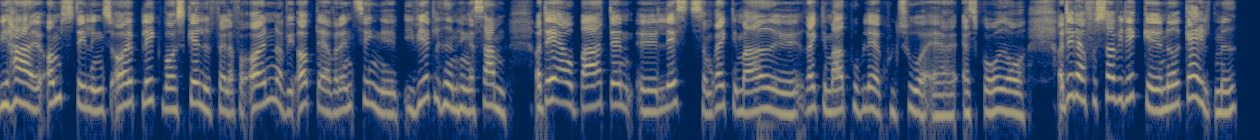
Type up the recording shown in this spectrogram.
Vi har øh, omstillingsøjeblik, hvor skældet falder for øjnene, og vi opdager, hvordan tingene i virkeligheden hænger sammen. Og det er jo bare den øh, list, som rigtig meget, øh, rigtig meget populær kultur er, er skåret over. Og det er der for så vidt ikke øh, noget galt med.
